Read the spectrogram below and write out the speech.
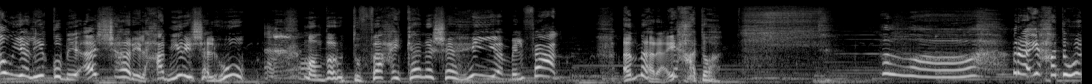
أو يليق بأشهر الحمير شلهوب. منظر التفاح كان شهيا بالفعل. أما رائحته. الله رائحته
